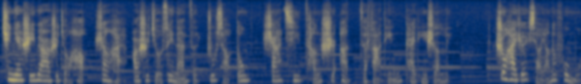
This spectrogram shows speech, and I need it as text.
去年十一月二十九号，上海二十九岁男子朱晓东杀妻藏尸案在法庭开庭审理，受害者小杨的父母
